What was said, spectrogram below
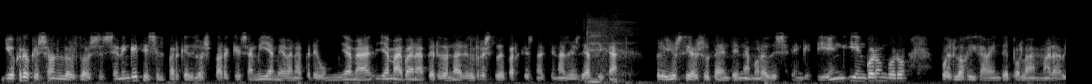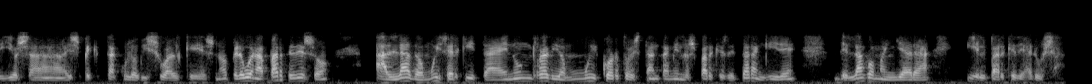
Yo creo que son los dos. Serengeti es el parque de los parques. A mí ya me, van a ya me, ya me van a perdonar el resto de parques nacionales de África, pero yo estoy absolutamente enamorado de Serengeti. Y en, y en Ngorongoro, pues lógicamente por la maravillosa espectáculo visual que es, ¿no? Pero bueno, aparte de eso, al lado, muy cerquita, en un radio muy corto, están también los parques de Tarangire, del lago Manyara y el parque de Arusa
